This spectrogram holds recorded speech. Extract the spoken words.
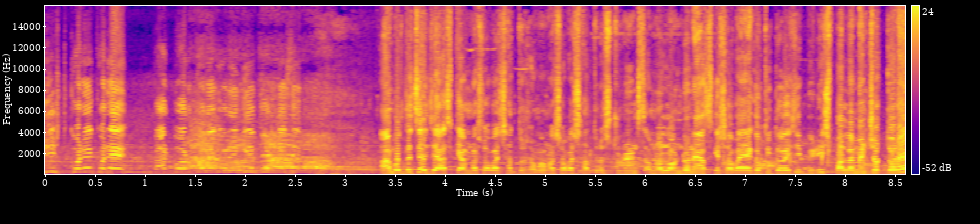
লিস্ট করে করে, তারপর করে করে গিয়ে ধরতেছে। আমি বলতে চাই যে আজকে আমরা সবাই ছাত্র আমরা সবাই ছাত্র স্টুডেন্টস আমরা লন্ডনে আজকে সবাই একত্রিত হয়েছি ব্রিটিশ পার্লামেন্ট চত্বরে।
